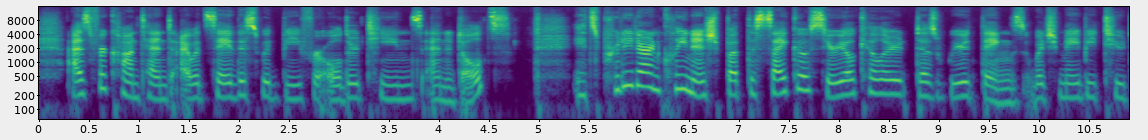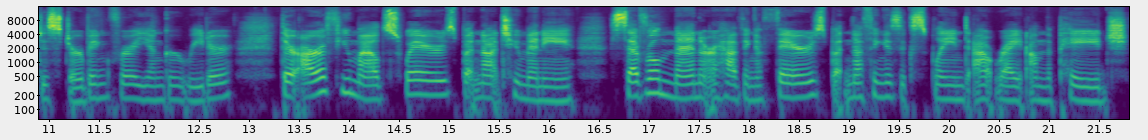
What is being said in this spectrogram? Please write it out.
As for content, I would say this would be for older teens and adults. It's pretty darn cleanish, but the psycho serial killer does weird things, which may be too disturbing for a younger reader. There are a few mild swears, but not too many. Several men are having affairs, but nothing is explained outright on the page.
